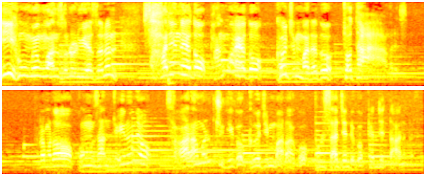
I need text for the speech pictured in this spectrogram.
이 혁명 완수를 위해서는 살인해도 방화해도 거짓말해도 좋다 그랬어 그러므로 공산주의는요 사람을 죽이고 거짓말하고 불사지르고 편짓다 하는 거죠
